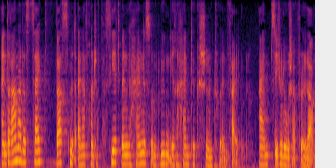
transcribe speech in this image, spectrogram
Ein Drama, das zeigt, was mit einer Freundschaft passiert, wenn Geheimnisse und Lügen ihre heimtückische Natur entfalten. Ein psychologischer Thriller.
